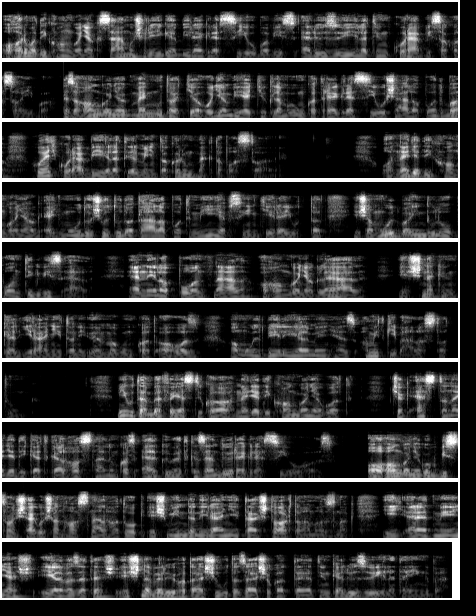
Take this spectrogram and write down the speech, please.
A harmadik hanganyag számos régebbi regresszióba visz előző életünk korábbi szakaszaiba. Ez a hanganyag megmutatja, hogyan vihetjük le magunkat regressziós állapotba, ha egy korábbi életélményt akarunk megtapasztalni. A negyedik hanganyag egy módosult tudatállapot mélyebb szintjére juttat, és a múltba induló pontig visz el. Ennél a pontnál a hanganyag leáll, és nekünk kell irányítani önmagunkat ahhoz, a múltbéli élményhez, amit kiválasztottunk. Miután befejeztük a negyedik hanganyagot, Csak ezt a negyediket kell használnunk az elkövetkezendő regresszióhoz. A hanganyagok biztonságosan használhatók és minden irányítást tartalmaznak, így eredményes, élvezetes és nevelő hatású utazásokat tehetünk előző életeinkbe.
